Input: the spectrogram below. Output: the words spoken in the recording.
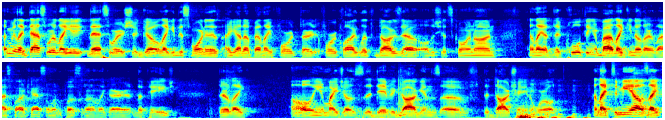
I mean, like that's where like it, that's where it should go. Like this morning, I got up at like 4:30, 4 o'clock, let the dogs out, all the shit's going on, and like the cool thing about like you know our last podcast, I want to post it on like our the page. They're like, oh, you know, Mike Jones is the David Goggins of the dog training world, and like to me, I was like,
